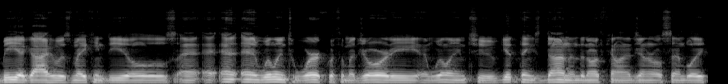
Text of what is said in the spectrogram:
be a guy who is making deals and, and, and, willing to work with a majority and willing to get things done in the North Carolina General Assembly,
